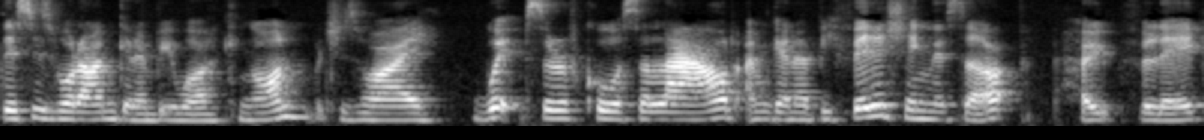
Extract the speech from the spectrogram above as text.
this is what I'm going to be working on, which is why WIPs are of course allowed. I'm going to be finishing this up, hopefully,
